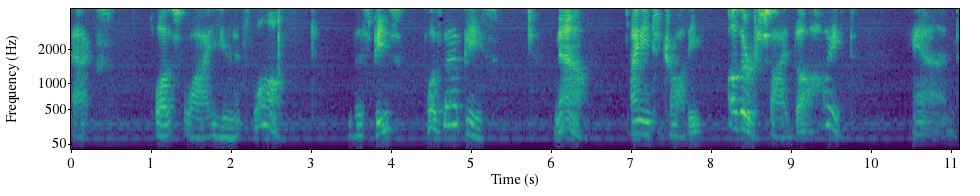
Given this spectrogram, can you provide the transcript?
X plus Y units long. This piece plus that piece. Now, I need to draw the other side, the height. And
